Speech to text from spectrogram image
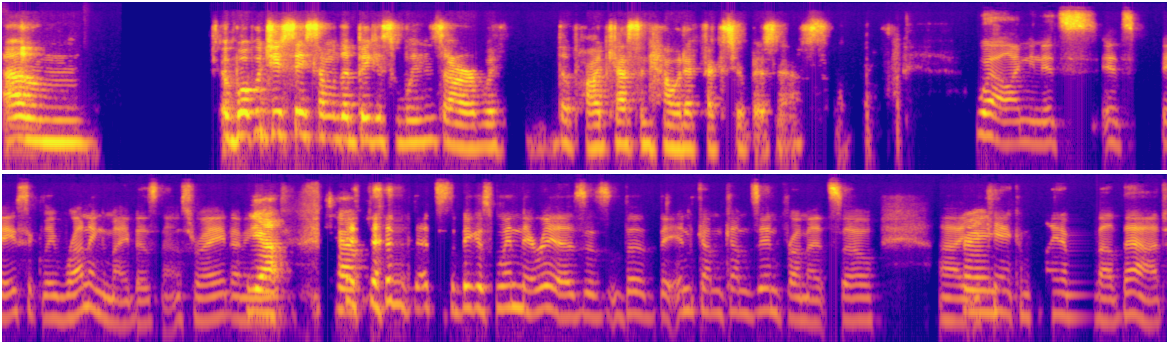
Um what would you say some of the biggest wins are with the podcast and how it affects your business? Well i mean it's it's basically running my business right? I mean yeah, yeah. that's the biggest win there is is the the income comes in from it. So uh, right. you can't complain about that.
